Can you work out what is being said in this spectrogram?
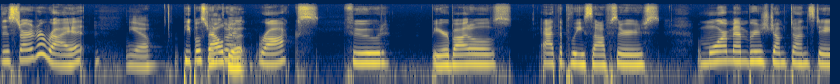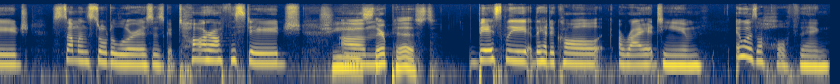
This started a riot. Yeah. People started That'll throwing rocks, food, beer bottles at the police officers. More members jumped on stage. Someone stole Dolores' guitar off the stage. Jeez. Um, they're pissed. Basically, they had to call a riot team. It was a whole thing.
